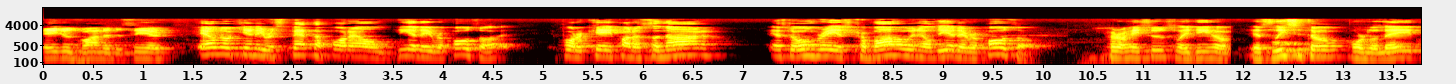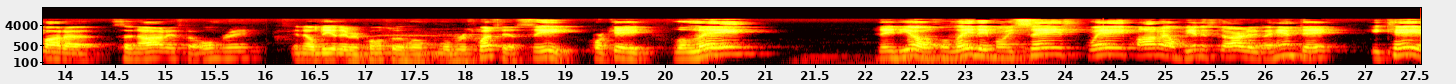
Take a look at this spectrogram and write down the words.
ellos van a decir, él no tiene respeto por el día de reposo, porque para sanar este hombre es trabajo en el día de reposo. Pero Jesús le dijo, ¿es lícito por la ley para sanar este hombre en el día de reposo? La, respuesta es sí, porque la ley de Dios, la ley de Moisés fue para el bienestar de la gente. ¿Y qué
